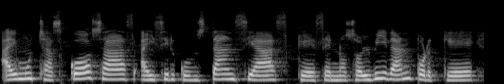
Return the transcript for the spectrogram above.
hay muchas cosas, hay circunstancias que se nos olvidan porque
